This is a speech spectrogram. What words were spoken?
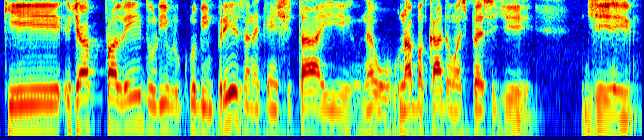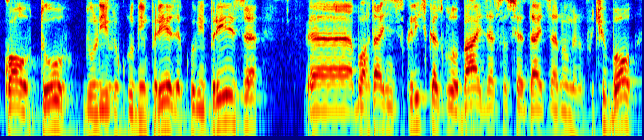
Que já falei do livro Clube Empresa, né, que a gente está aí, né, o, na bancada, uma espécie de, de coautor do livro Clube Empresa. Clube Empresa, é, abordagens críticas globais das sociedades anônimas no futebol.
